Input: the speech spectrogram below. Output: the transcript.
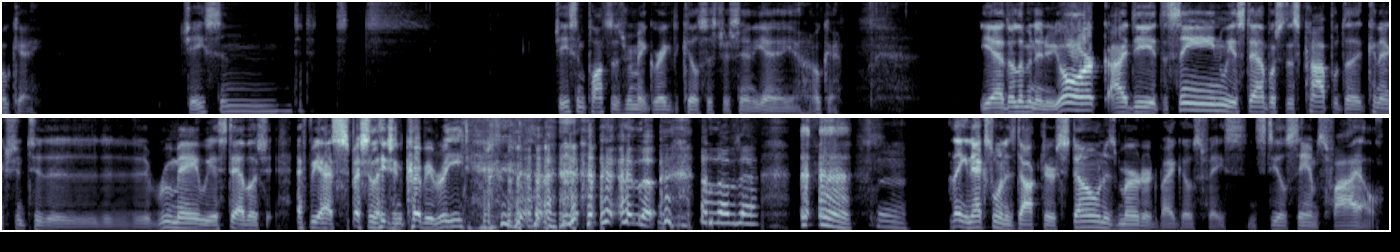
Okay. Jason. Jason plots his roommate Greg to kill sister Sandy. Yeah, yeah, yeah. Okay. Yeah, they're living in New York. ID at the scene. We establish this cop with a connection to the, the, the roommate. We establish FBI Special Agent Kirby Reed. I, love, I love that. I think next one is Dr. Stone is murdered by Ghostface and steals Sam's file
